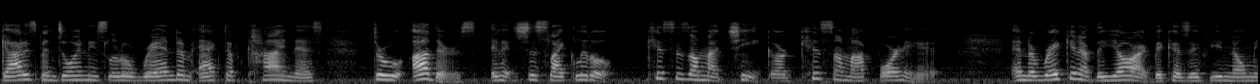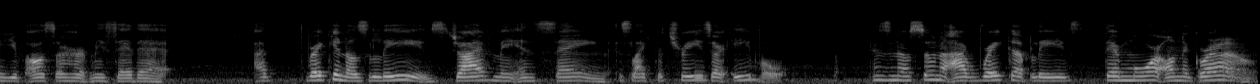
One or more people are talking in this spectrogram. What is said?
God has been doing these little random act of kindness through others. And it's just like little kisses on my cheek or kiss on my forehead. And the raking of the yard because if you know me you've also heard me say that. I raking those leaves drive me insane. It's like the trees are evil. Because no sooner I rake up leaves they're more on the ground.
